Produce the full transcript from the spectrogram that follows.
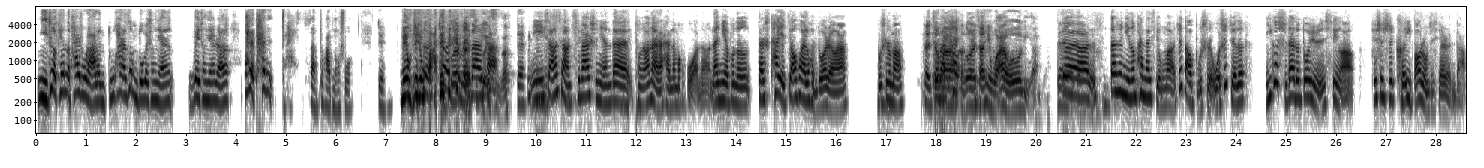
你这片子拍出来了，你毒害了这么多未成年未成年人，不还得判？哎，算了，这话不能说。对，没有这种法律，这是没办法。对，你想想七八十年代琼瑶奶奶还那么火呢，那你也不能，但是她也教坏了很多人啊，不是吗？对，教坏了很多人相信我爱我有理啊。对啊，但是你能判他刑吗？这倒不是，我是觉得一个时代的多元性啊，其实是可以包容这些人的。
